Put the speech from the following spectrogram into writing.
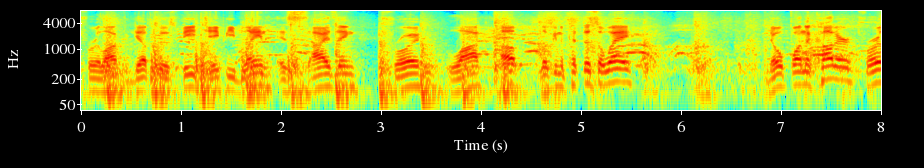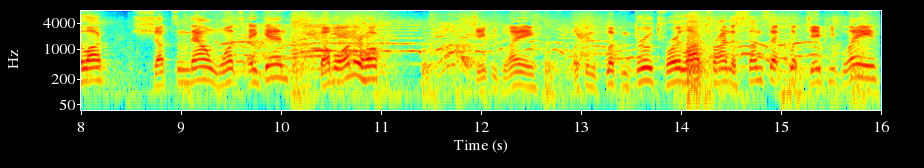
Troy Locke to get up to his feet. JP Blaine is sizing Troy Locke up, looking to put this away. Nope on the cutter. Troy Locke shuts him down once again. Double underhook. JP Blaine looking to flip him through. Troy Locke trying to sunset flip JP Blaine.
